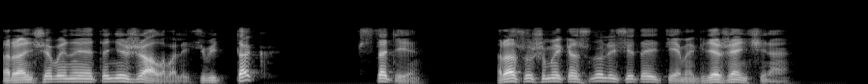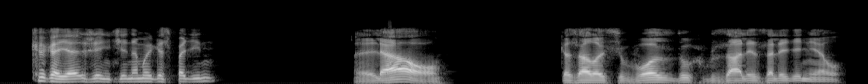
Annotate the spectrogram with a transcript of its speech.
раньше вы на это не жаловались, ведь так? Кстати, раз уж мы коснулись этой темы, где женщина? Какая женщина, мой господин? Ляо. Казалось, воздух в зале заледенел,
